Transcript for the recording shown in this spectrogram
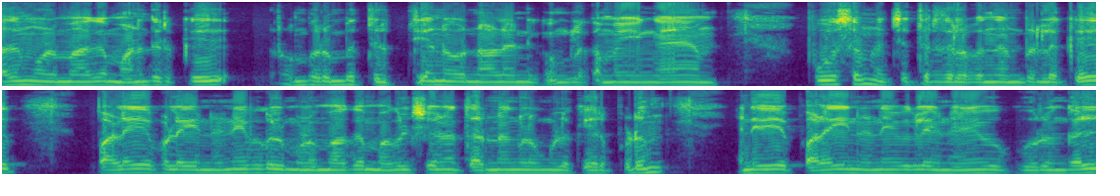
அதன் மூலமாக மனதிற்கு ரொம்ப ரொம்ப திருப்தியான ஒரு நாள் இன்னைக்கு உங்களுக்கு அமையுங்க. பூசம் நட்சத்திரத்தில் வந்த நண்பர்களுக்கு பழைய பழைய நினைவுகள் மூலமாக மகிழ்ச்சியான தருணங்கள் உங்களுக்கு ஏற்படும். எனவே பழைய நினைவுகளை நினைவு கூறுங்கள்.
